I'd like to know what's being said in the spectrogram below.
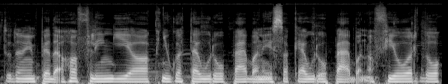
Tudom én például a haflingiak, Nyugat-Európában, Észak-Európában a fjordok.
